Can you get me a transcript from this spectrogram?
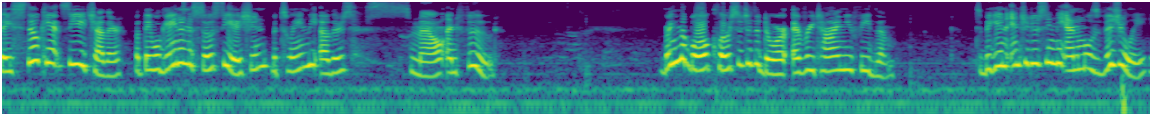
They still can't see each other, but they will gain an association between the other's smell and food. Bring the bowl closer to the door every time you feed them. To begin introducing the animals visually,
